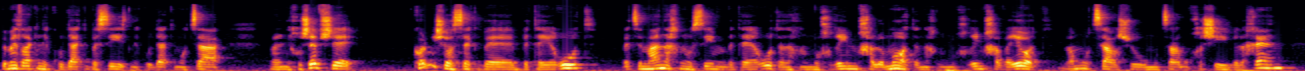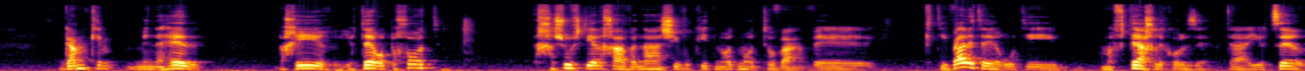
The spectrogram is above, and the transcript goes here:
באמת רק נקודת בסיס, נקודת מוצא. אבל אני חושב שכל מי שעוסק בתיירות בעצם מה אנחנו עושים בתיירות? אנחנו מוכרים חלומות אנחנו מוכרים חוויות לא מוצר שהוא מוצר מוחשי. ולכן גם כמנהל בכיר יותר או פחות חשוב שתהיה לך הבנה שיווקית מאוד מאוד טובה וכתיבה לתיירות היא מפתח לכל זה. אתה יוצר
